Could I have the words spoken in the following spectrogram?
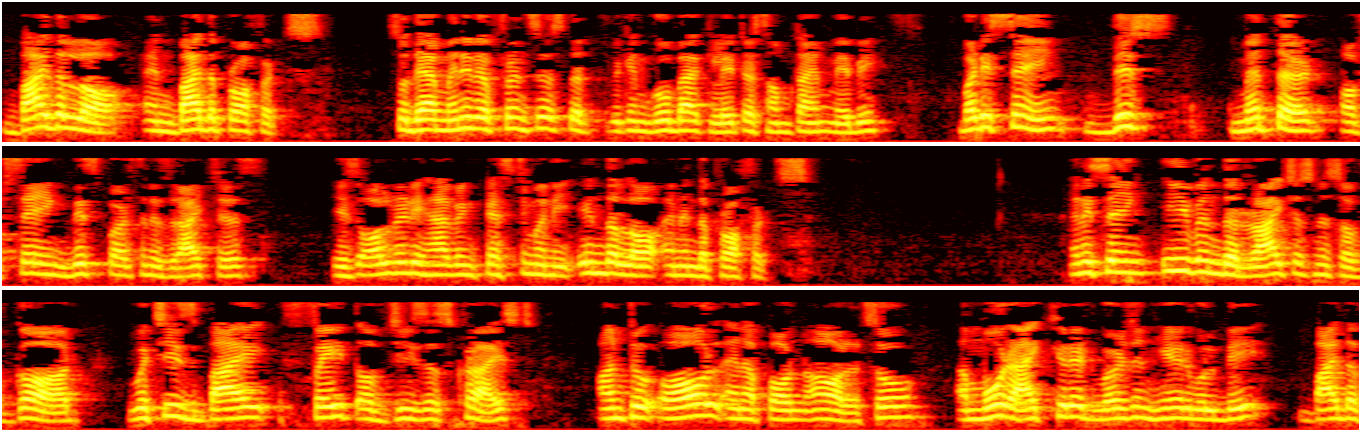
by the law and by the prophets. So there are many references that we can go back later sometime maybe. But he's saying this method of saying this person is righteous is already having testimony in the law and in the prophets. And he's saying even the righteousness of God, which is by faith of Jesus Christ, unto all and upon all. So a more accurate version here will be by the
